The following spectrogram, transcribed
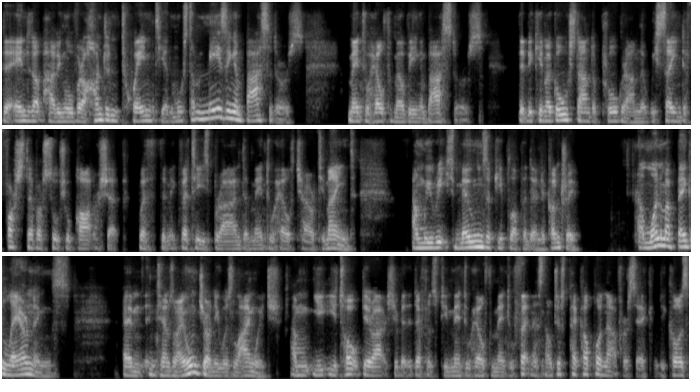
that ended up having over 120 of the most amazing ambassadors, mental health and well-being ambassadors, that became a gold standard program that we signed the first ever social partnership with the McVitie's brand and mental health charity Mind. And we reached millions of people up and down the country. And one of my big learnings um, in terms of my own journey was language. Um, you, you talked there actually about the difference between mental health and mental fitness. And I'll just pick up on that for a second because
